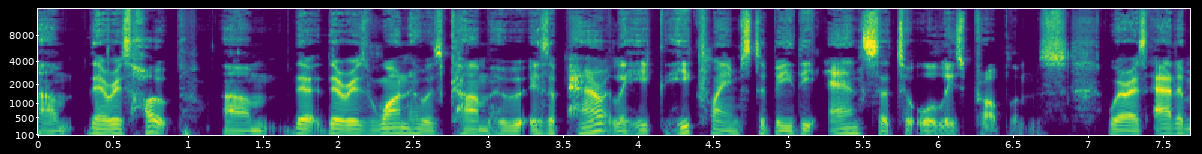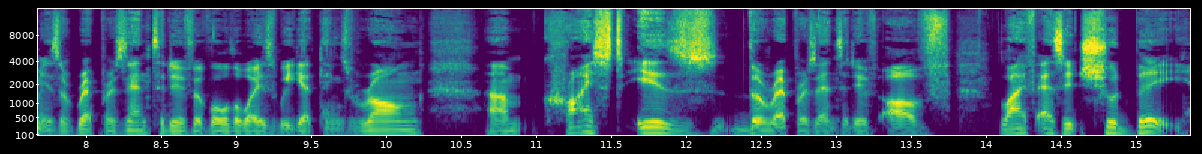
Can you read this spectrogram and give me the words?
um, there is hope. Um, there, there is one who has come who is apparently, he, he claims to be the answer to all these problems. Whereas Adam is a representative of all the ways we get things wrong, um, Christ is the representative of life as it should be.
